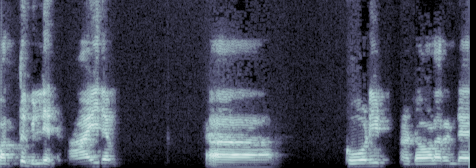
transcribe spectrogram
പത്ത് ബില്യൺ ആയിരം കോടി ഡോളറിന്റെ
